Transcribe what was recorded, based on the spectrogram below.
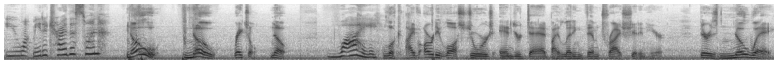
You want me to try this one? No, no, Rachel, no. Why? Look, I've already lost George and your dad by letting them try shit in here. There is no way,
